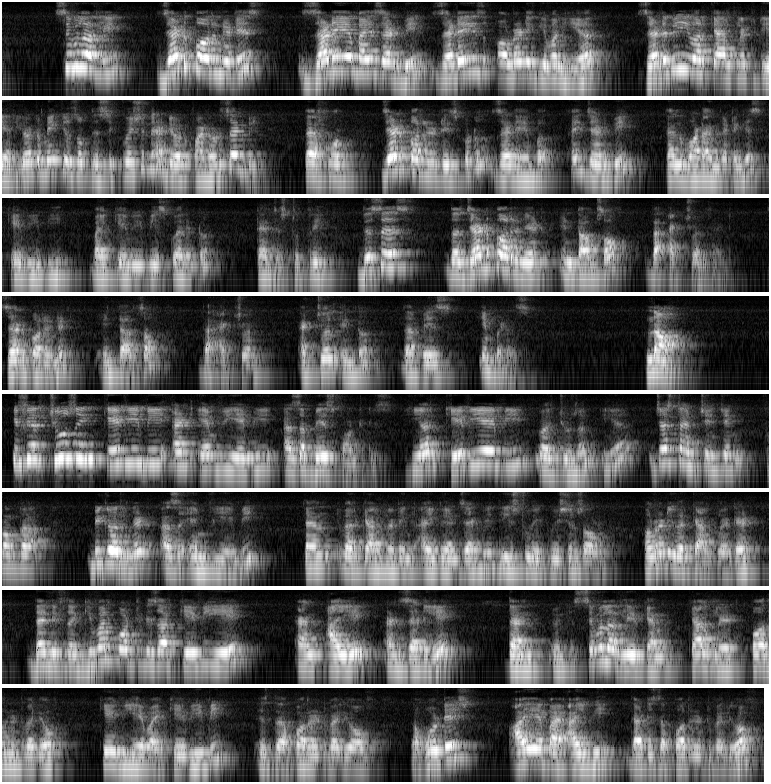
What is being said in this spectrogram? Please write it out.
Similarly, Z per unit is ZA by ZB. ZA is already given here. ZB you are calculated here. You have to make use of this equation and you have to find out ZB. Therefore, Z per unit is equal to ZA by ZB. Then what I am getting is KVB by KVB square into 10 to 3. This is the Z per unit in terms of the actual value. Z per unit in terms of the actual actual into the base impedance. Now, if you are choosing KVB and MVAB as a base quantities, here KVAB were chosen, here just I am changing from the bigger unit as a MVAB, then we are calculating IB and ZB, these two equations are already were calculated. Then if the given quantities are KVA and IA and ZA, then we similarly we can calculate per unit value of kVA by kVB is the per unit value of the voltage IA by IB that is the per unit value of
